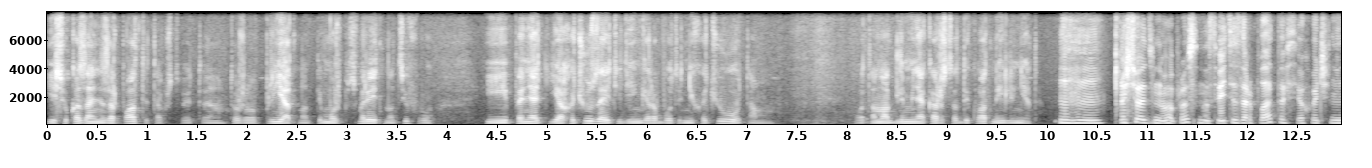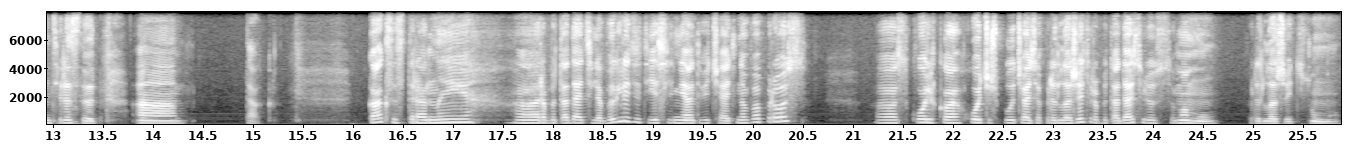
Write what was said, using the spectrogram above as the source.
есть указание зарплаты, так что это тоже приятно. Ты можешь посмотреть на цифру и понять, я хочу за эти деньги работать, не хочу, там, вот она для меня кажется адекватной или нет. Угу. Еще один вопрос. На свете зарплата всех очень интересует. А, так, как со стороны э, работодателя выглядит, если не отвечать на вопрос, э, сколько хочешь получать, а предложить работодателю самому предложить сумму?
